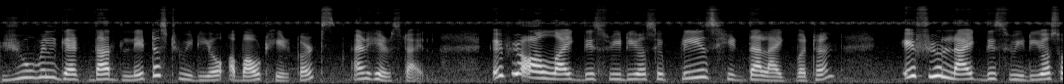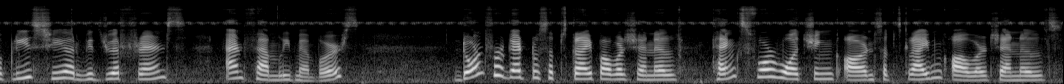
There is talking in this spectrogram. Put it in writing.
you will get the latest video about haircuts and hairstyle. If you all like this video, so please hit the like button. If you like this video, so please share with your friends and family members. Don't forget to subscribe our channel. Thanks for watching and subscribing our channels.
